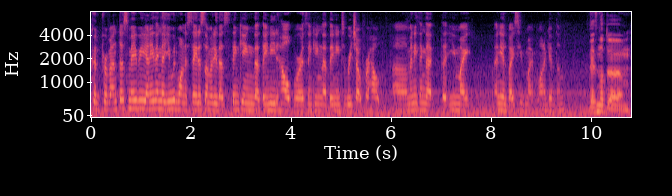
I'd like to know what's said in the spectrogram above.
could prevent this? Maybe anything that you would want to say to somebody that's thinking that they need help or thinking that they need to reach out for help? Um, anything that that you might, any advice you might want to give them? There's not a um,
